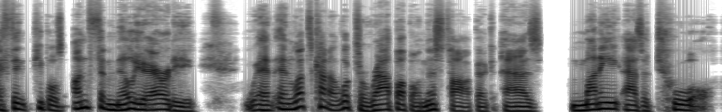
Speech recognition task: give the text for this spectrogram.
I think people's unfamiliarity, and, and let's kind of look to wrap up on this topic as money as a tool,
